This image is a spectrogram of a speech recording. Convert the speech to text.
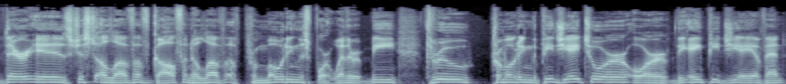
there is just a love of golf and a love of promoting the sport, whether it be through promoting the PGA Tour or the APGA event.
